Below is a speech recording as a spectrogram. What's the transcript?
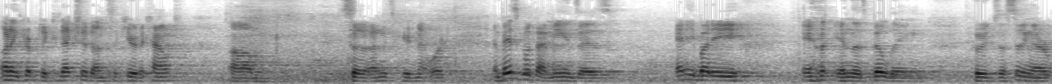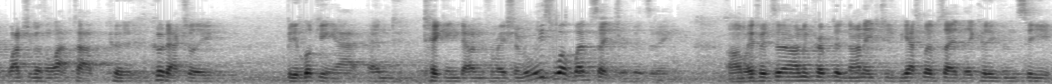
unencrypted connection, unsecured account." Um, so unsecured network, and basically what that means is anybody in, in this building who's just sitting there watching with a laptop could could actually be looking at and taking down information of at least what website you're visiting. Um, if it's an unencrypted, non-HTTPS website, they could even see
